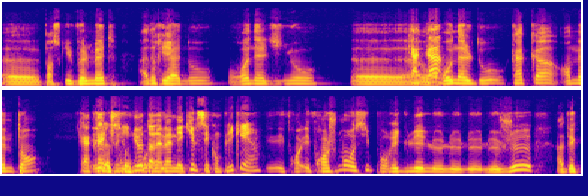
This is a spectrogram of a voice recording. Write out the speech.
euh, parce qu'ils veulent mettre Adriano, Ronaldinho, euh, Ronaldo, Kaka en même temps. Kaka et, et dans la même équipe, c'est compliqué. Hein. Et, franchement aussi pour réguler le, jeu avec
